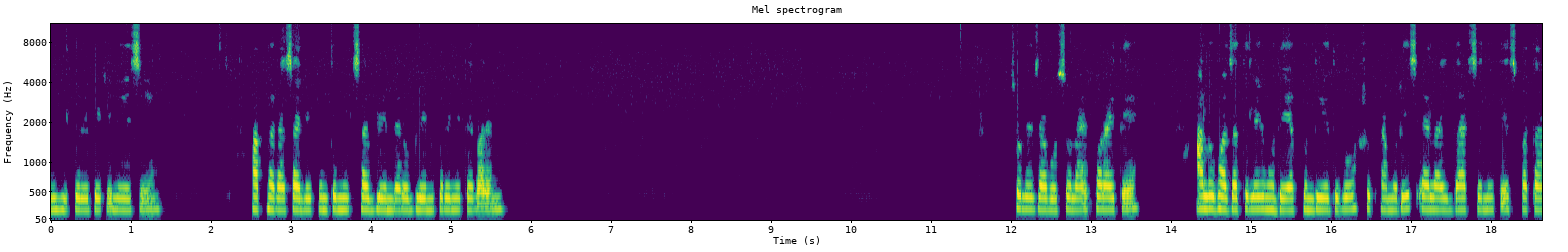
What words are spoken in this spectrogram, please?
মিহি করে বেটে নিয়েছি। আপনারা চাইলে কিন্তু মিক্সার ব্লেন্ডারও ব্লেন্ড করে নিতে পারেন। চলে যাব চোলায় কড়াইতে। আলু ভাজা তেলের মধ্যে এখন দিয়ে দিব শুকনা মরিচ, এলাচ, দারচিনি, তেজপাতা।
